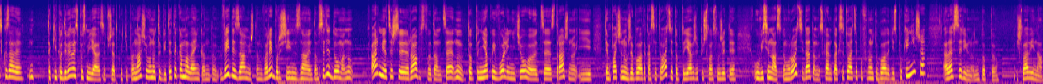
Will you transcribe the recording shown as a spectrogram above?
сказали, ну, такі подивились, посміялися спочатку, типу, нащо воно тобі? Ти така маленька, ну там вийди заміж, там вари борщі, не знаю, там сиди вдома. Ну, армія це ж рабство, там це ну, тобто ніякої волі, нічого, це страшно. І тим паче ну, вже була така ситуація. Тобто я вже пішла служити у 18-му році, да, там, скажімо так, ситуація по фронту була тоді спокійніша, але все рівно. Ну, тобто, Ішла війна.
